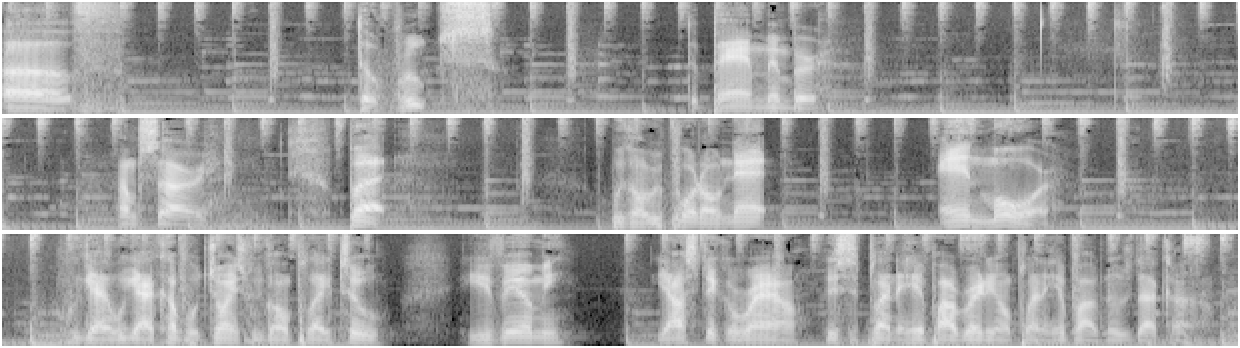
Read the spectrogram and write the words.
of the Roots, the band member. I'm sorry. But we're gonna report on that and more. We got we got a couple joints we're gonna play too. You feel me? Y'all stick around. This is Planet Hip Hop Radio on PlanetHipHopNews.com.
